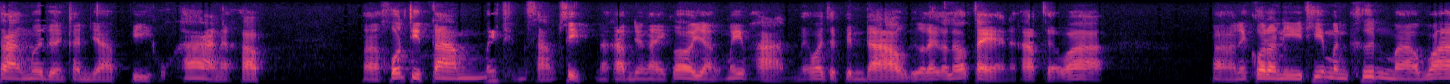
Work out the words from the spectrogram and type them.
สร้างเมื่อเดือนกันยาปี 65 นะครับอ่าคนติดตามไม่ถึง 30 นะครับ ยังไงก็ยังไม่ผ่านไม่ว่าจะเป็นดาวหรืออะไรก็แล้วแต่นะครับ แต่ว่า ในกรณีที่มันขึ้นมาว่า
